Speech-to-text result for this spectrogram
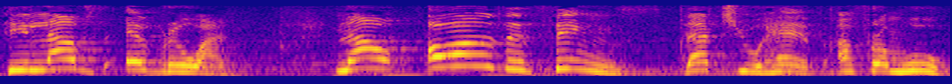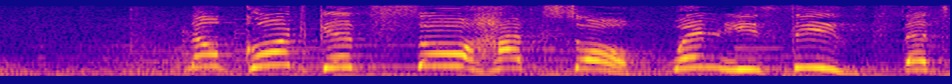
He loves everyone. Now, all the things that you have are from who? Now, God gets so hurt so when He sees that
